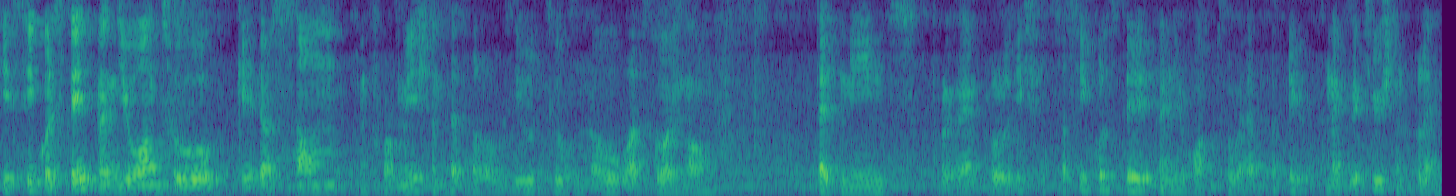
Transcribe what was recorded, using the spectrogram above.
this SQL statement, you want to gather some information that allows you to know what's going on. That means, for example, if it's a SQL statement, you want to have an execution plan.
